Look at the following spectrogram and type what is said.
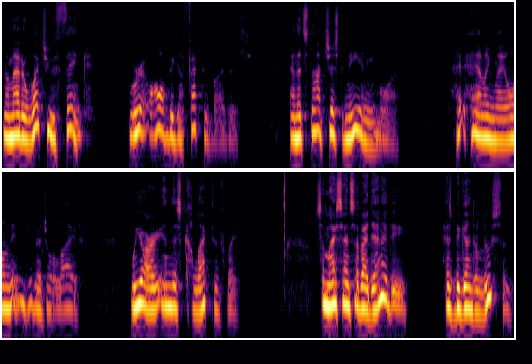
No matter what you think, we're all being affected by this. And it's not just me anymore handling my own individual life. We are in this collectively. So my sense of identity has begun to loosen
